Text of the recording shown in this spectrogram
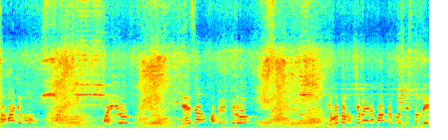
సమాజము మరియు దేశ అభివృద్ధిలో యువత ముఖ్యమైన పాత్ర పోషిస్తుంది.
